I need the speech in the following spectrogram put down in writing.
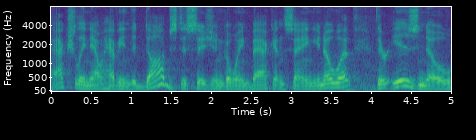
actually now having the Dobbs decision going back and saying, you know what, there is no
